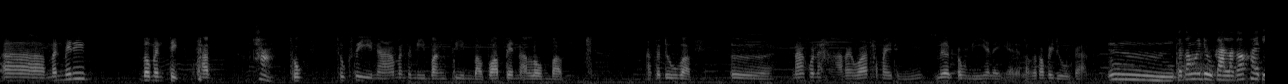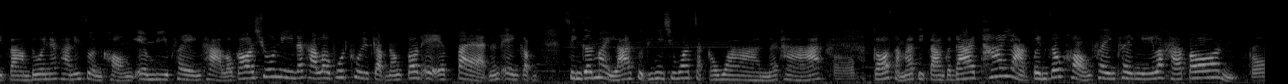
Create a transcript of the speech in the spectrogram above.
เอ่อมันไม่ได้โรแมนติกชัดค่ะ ทุกทุกซีนนะ มันจะมีบางซีนแบบว่าเป็นอารมณ์แบบ อาจจะดูแบบเออน่าค้นหาไปว่าทำไมถึงเลือกตรงนี้อะไรเงี้ยเราก็ต้องไปดูกัน อืม ก็ต้องไปดูกันแล้วก็คอยติดตามด้วยนะคะ ในส่วนของ MV เพลงค่ะ แล้วก็ช่วงนี้นะคะ เราพูดคุยกับน้องต้น AF8 นั่นเองกับซิงเกิลใหม่ล่าสุดที่มีชื่อว่าจักรวาลนะคะ ครับ ก็สามารถติดตามกันได้ ถ้าอยากเป็นเจ้าของเพลงเพลงนี้ล่ะคะต้น ก็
